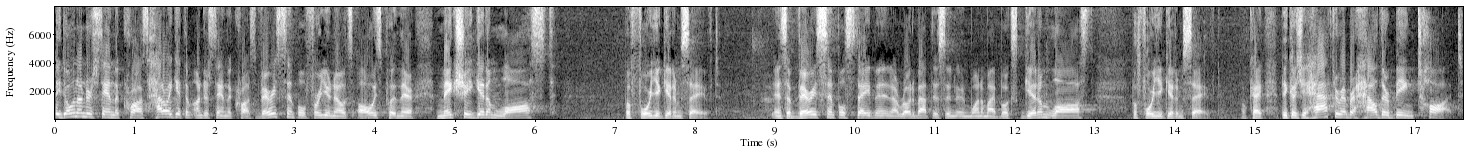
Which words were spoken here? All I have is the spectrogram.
They don't understand the cross, how do I get them to understand the cross? Very simple for your notes, always put in there. Make sure you get them lost before you get them saved. And it's a very simple statement, and I wrote about this in, in one of my books. Get them lost before you get them saved. Okay? Because you have to remember how they're being taught.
